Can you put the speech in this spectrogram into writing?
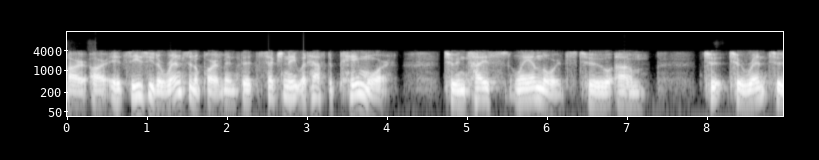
are are. It's easy to rent an apartment that Section 8 would have to pay more to entice landlords to um, to to rent to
